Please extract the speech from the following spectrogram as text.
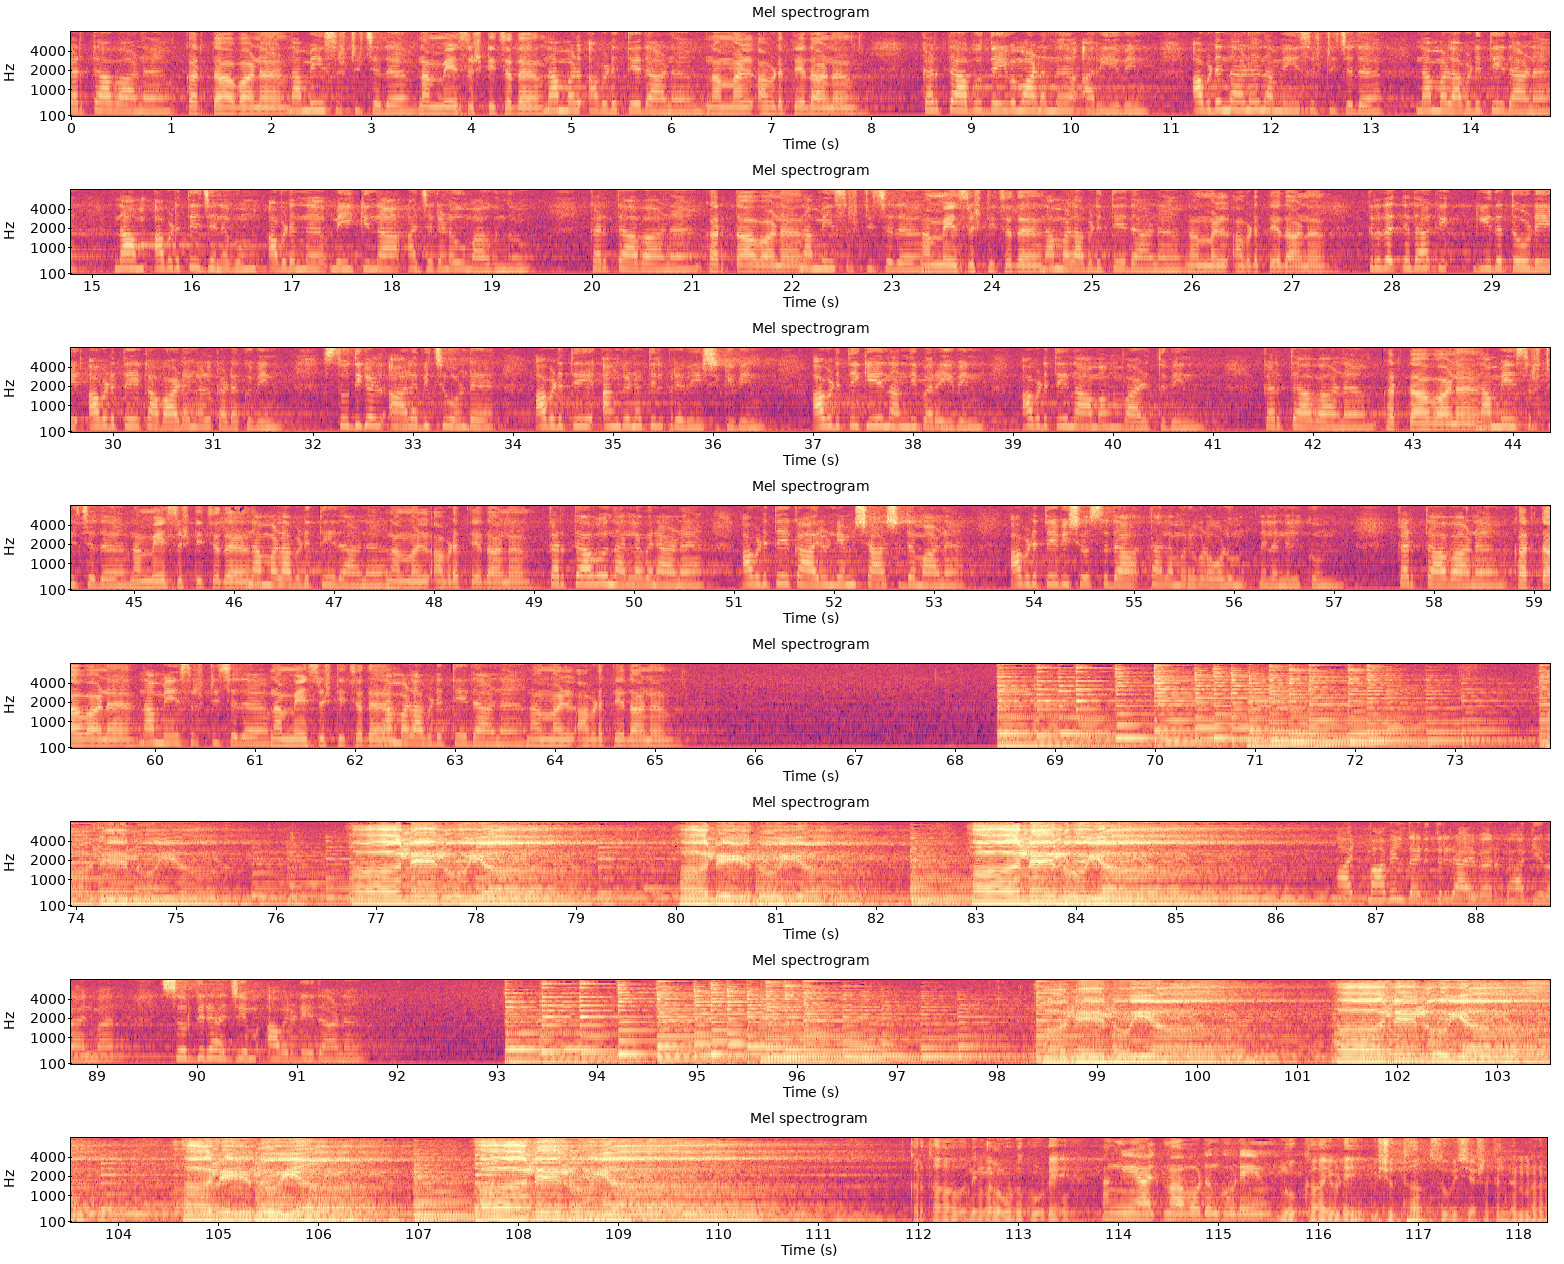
കർത്താവാണ്. കർത്താവാണ്. നമ്മെ സൃഷ്ടിച്ചത്. നമ്മെ സൃഷ്ടിച്ചത്. നമ്മൾ അവിടുത്തേതാണ്. നമ്മൾ അവിടത്തേതാണ്. കർത്താവ് ദൈവമാണെന്ന് അറിയുവിൻ. അവിടുന്നാണ് നമ്മെ സൃഷ്ടിച്ചത്. നമ്മൾ അവിടുത്തേതാണ്. നാം അവിടുത്തെ ജനവും അവിടുന്ന് മേയ്ക്കുന്ന അജഗണവുമാകുന്നു. കർത്താവാണ് കർത്താവാണ് നമ്മെ സൃഷ്ടിച്ചത്. നമ്മെ സൃഷ്ടിച്ചത്. നമ്മൾ അവിടുത്തേതാണ്. നമ്മൾ അവിടുത്തേതാണ്. കൃതജ്ഞതാ ഗീതത്തോടെ അവിടുത്തെ കവാടങ്ങൾ കടക്കുവിൻ. സ്തുതികൾ ആലപിച്ചുകൊണ്ട് അവിടുത്തെ അങ്കണത്തിൽ പ്രവേശിക്കുവിൻ. അവിടുത്തേക്ക് നന്ദി പറയുവിൻ. അവിടുത്തെ നാമം വാഴ്ത്തുവിൻ. കർത്താവാണ് കർത്താവാണ് നമ്മെ സൃഷ്ടിച്ചത്. നമ്മെ സൃഷ്ടിച്ചത്. നമ്മൾ അവിടുത്തേതാണ്. നമ്മൾ അവിടത്തേതാണ്. കർത്താവ് നല്ലവനാണ്. അവിടുത്തെ കാരുണ്യം ശാശ്വതമാണ്. അവിടുത്തെ വിശ്വസ്തത തലമുറകളോളം നിലനിൽക്കും. കർത്താവാണ് കർത്താവാണ് നമ്മെ സൃഷ്ടിച്ചത്. നമ്മെ സൃഷ്ടിച്ചത്. നമ്മൾ അവിടുത്തേതാണ്. നമ്മൾ അവിടത്തേതാണ്. ആത്മാവിൽ ദരിദ്രരായവർ ഭാഗ്യവാന്മാർ സ്വർഗരാജ്യം അവരുടേതാണ്. ഹല്ലേലൂയ ഹല്ലേലൂയ ഹല്ലേലൂയ ഹല്ലേലൂയ കർത്താവ് നിങ്ങളോട് കൂടെ. അങ്ങേ ആത്മാവോടും കൂടെ. ലൂക്കായുടെ വിശുദ്ധ സുവിശേഷത്തിൽ നിന്ന്.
